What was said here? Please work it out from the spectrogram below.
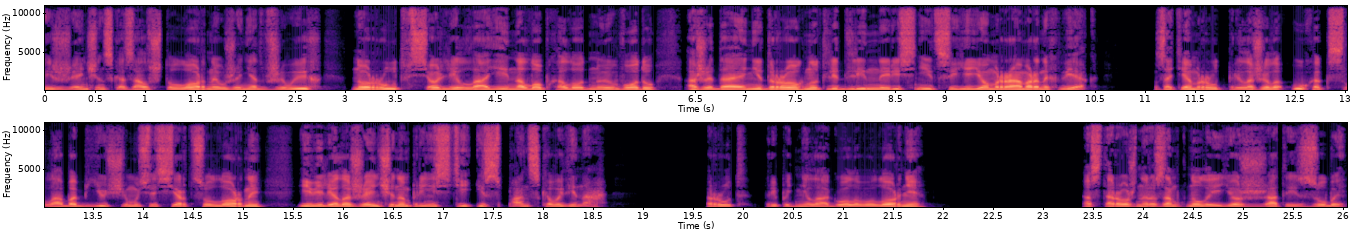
из женщин сказал, что Лорны уже нет в живых, но Рут все лила ей на лоб холодную воду, ожидая, не дрогнут ли длинные ресницы ее мраморных век. Затем Рут приложила ухо к слабо бьющемуся сердцу Лорны и велела женщинам принести испанского вина. Рут приподняла голову Лорне осторожно разомкнула ее сжатые зубы,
